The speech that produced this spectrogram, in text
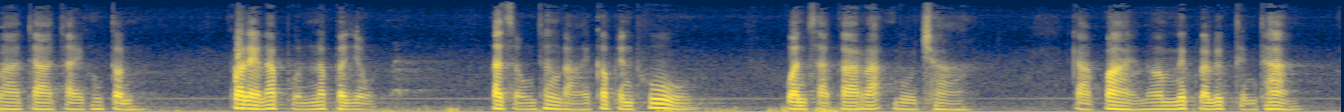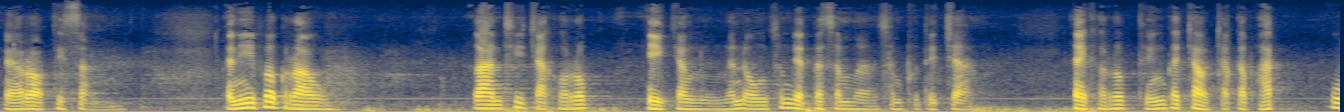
วาจาใจของตน ก็ได้รับผลรับประโยชน์ พระสงฆ์ทั้งหลายก็เป็นผู้วันสักการะบูชากราบไหว้น้อมนึกระลึกถึงท่านในรอบที่สามอันนี้พวกเราการที่จะเคารพอีกอย่างหนึ่งนั้นองค์สมเด็จพระสัมมาสัมพุทธเจ้า ให้เคารพถึงพระเจ้าจักรพรรดิผู้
